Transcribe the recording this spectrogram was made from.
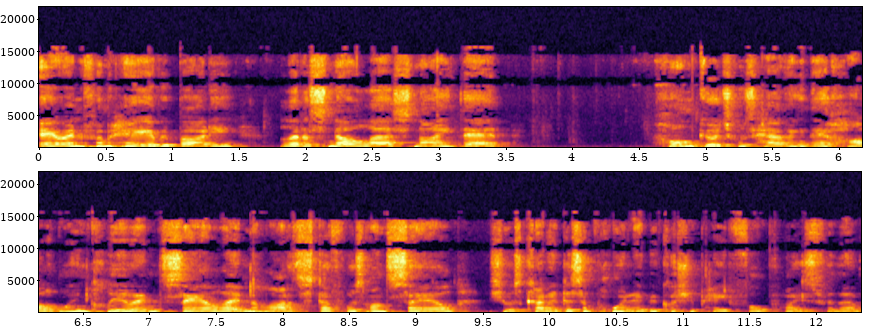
Erin from Hey Everybody let us know last night that Home Goods was having their Halloween clearance sale and a lot of stuff was on sale. She was kind of disappointed because she paid full price for them.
